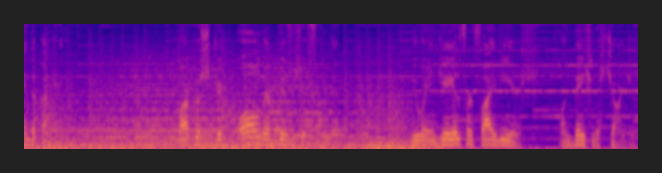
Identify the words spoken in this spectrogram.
in the country. Marcos stripped all their businesses from them. We were in jail for five years on baseless charges.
